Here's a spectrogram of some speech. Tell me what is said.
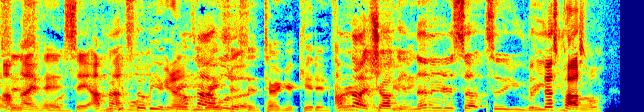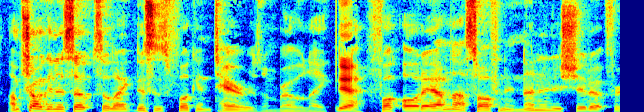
racist. I'm not even gonna and say- I'm you not could still gonna- be a crazy know, I'm not racist and turn your kid in for. I'm not chalking none of this up to you. raised That's possible. I'm chalking this up to like this is fucking terrorism, bro. Like, Yeah. fuck all that. I'm not softening none of this shit up for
